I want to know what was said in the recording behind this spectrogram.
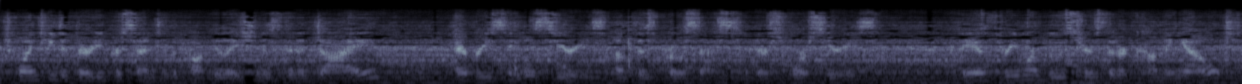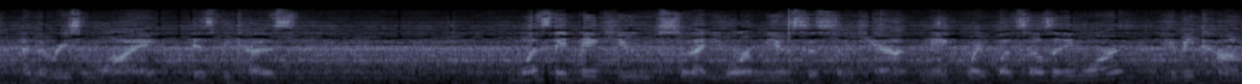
20 to 30% of the population is going to die every single series of this process. There's four series. They have three more boosters that are coming out, and the reason why is because once they make you so that your immune system can't make white blood cells anymore, you become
